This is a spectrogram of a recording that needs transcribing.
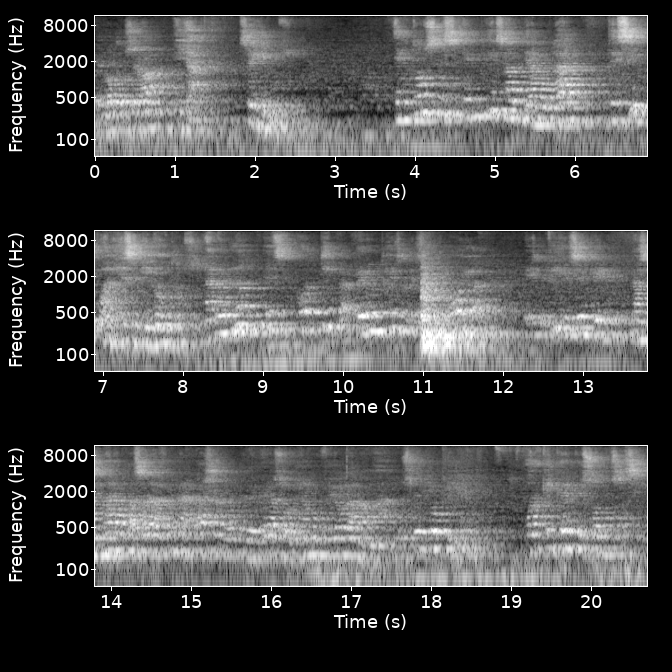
el otro se va y ya. Seguimos. Entonces empieza a dialogar de 5 a 10 minutos. La reunión es cortita, pero empieza a decir, oiga, eh, fíjese que la semana pasada fue una casa donde de veras muy feo la mamá. ¿Usted qué opina? ¿Por qué cree que somos así?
